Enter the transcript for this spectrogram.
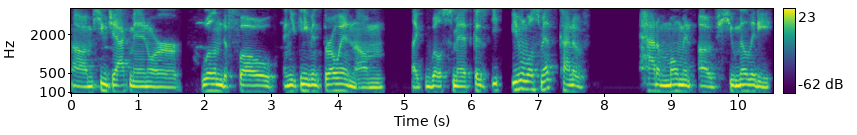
um, Hugh Jackman or Willem Dafoe, and you can even throw in um, like Will Smith because even Will Smith kind of had a moment of humility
